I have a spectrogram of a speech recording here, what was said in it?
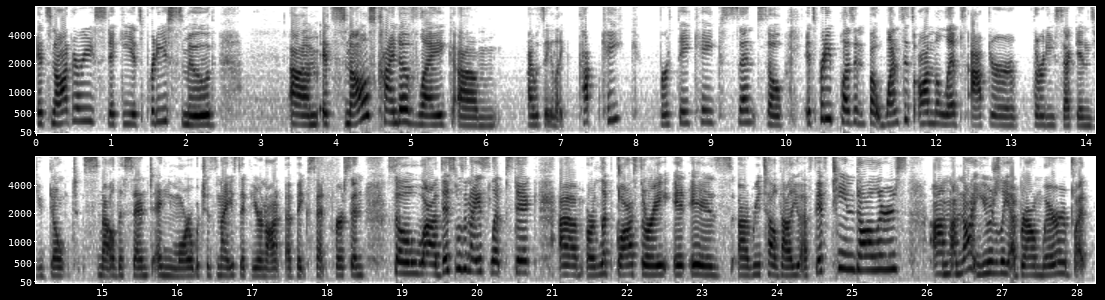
It's not very sticky. It's pretty smooth. Um, it smells kind of like um, I would say like cupcake, birthday cake scent. So it's pretty pleasant, but once it's on the lips after 30 seconds, you don't smell the scent anymore, which is nice if you're not a big scent person. So uh, this was a nice lipstick, um, or lip gloss, sorry. It is a retail value of $15. Um, I'm not usually a brown wearer, but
